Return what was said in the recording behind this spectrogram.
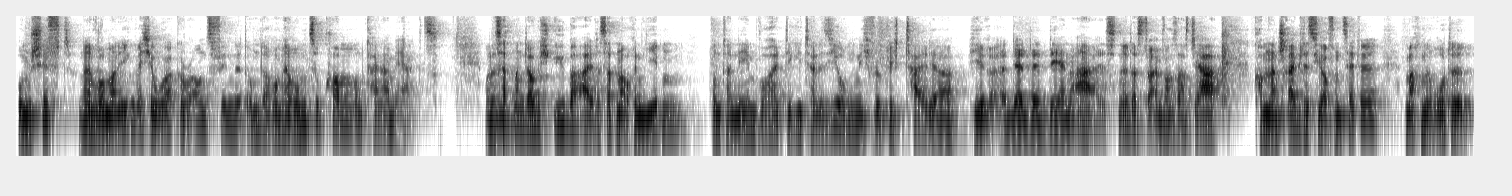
umschifft, ne? wo man irgendwelche Workarounds findet, um darum herumzukommen und keiner merkt's. Und das hat man, glaube ich, überall. Das hat man auch in jedem Unternehmen, wo halt Digitalisierung nicht wirklich Teil der, hier, der, der DNA ist. Ne? Dass du einfach sagst, ja, komm, dann schreibe ich das hier auf einen Zettel, mache einen rote,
